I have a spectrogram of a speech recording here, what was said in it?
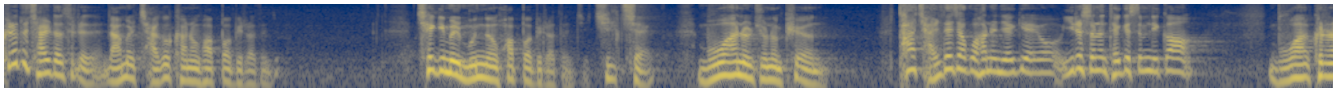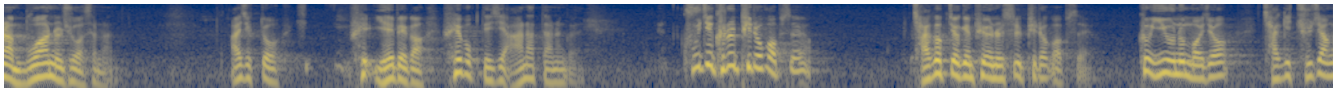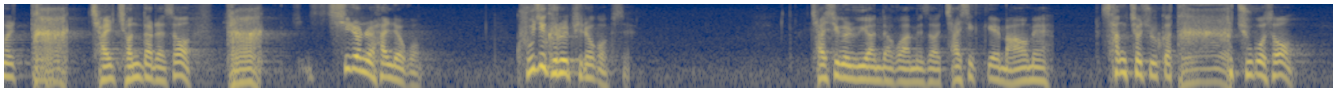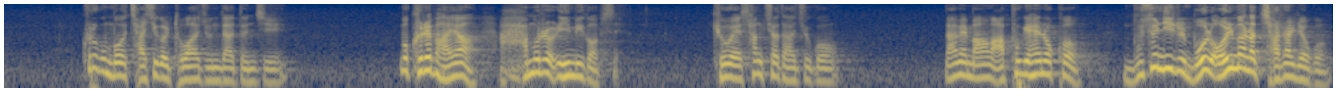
그래도 잘 다스려야 돼. 남을 자극하는 화법이라든지, 책임을 묻는 화법이라든지, 질책, 무한을 주는 표현, 다 잘 되자고 하는 얘기예요. 이래서는 되겠습니까? 무한, 그러나 무한을 주어서는 아직도 예배가 회복되지 않았다는 거예요. 굳이 그럴 필요가 없어요. 자극적인 표현을 쓸 필요가 없어요. 그 이유는 뭐죠? 자기 주장을 탁 잘 전달해서 탁 실현을 하려고 굳이 그럴 필요가 없어요. 자식을 위한다고 하면서 자식의 마음에 상처 줄 거 다 주고서 그리고 뭐 자식을 도와준다든지 뭐 그래 봐야 아무런 의미가 없어요. 교회 상처 다 주고 남의 마음 아프게 해놓고 무슨 일을 뭘 얼마나 잘하려고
